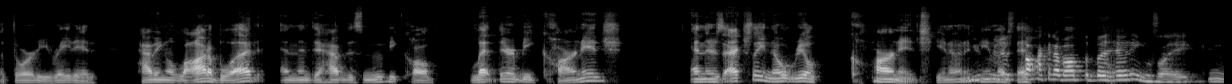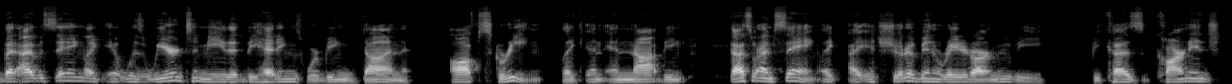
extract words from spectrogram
Authority rated, having a lot of blood, and then to have this movie called "Let There Be Carnage," and there's actually no real carnage. You know what I You mean? Like just that. talking about the beheadings, like But I was saying like it was weird to me that beheadings were being done off screen, like and and not being. That's what I'm saying. Like I, it should have been a rated R movie because Carnage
